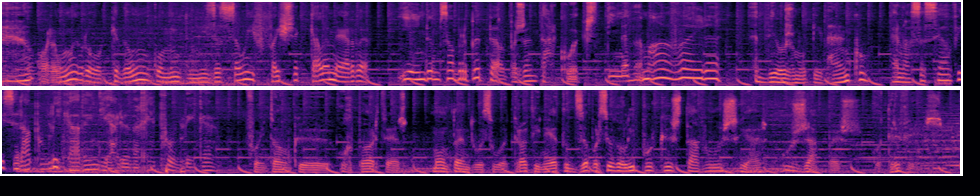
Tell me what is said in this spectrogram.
Ora, um euro a cada um como indemnização e fecha aquela merda. E ainda me sobra papel para jantar com a Cristina da Maveira. Adeus, multibanco. A nossa selfie será publicada em Diário da República. Foi então que o repórter, montando a sua trotinete, desapareceu dali porque estavam a chegar os japas outra vez.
